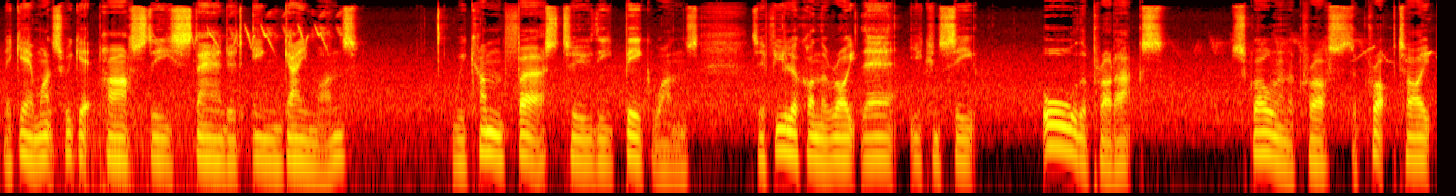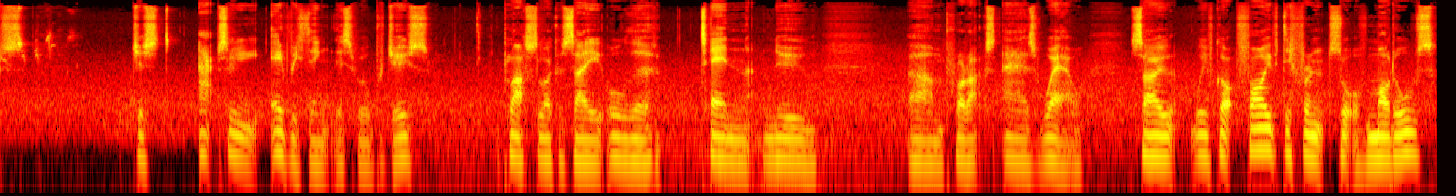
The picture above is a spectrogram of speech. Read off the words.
And again once we get past the standard in-game ones we come first to the big ones. So if you look on the right there you can see all the products scrolling across the crop types just absolutely everything this will produce. Plus like I say all the 10 new um, products as well. So we've got five different sort of models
